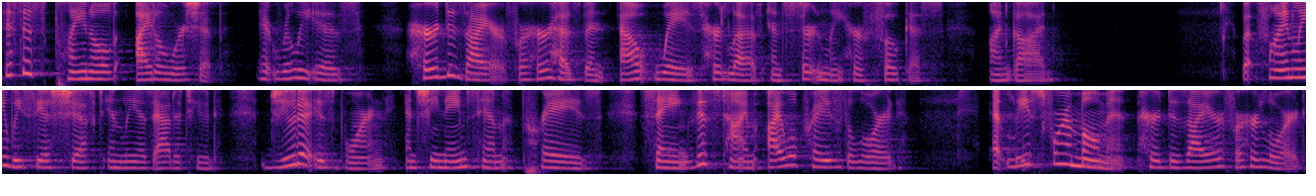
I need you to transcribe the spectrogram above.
This is plain old idol worship. It really is. Her desire for her husband outweighs her love and certainly her focus on God. But finally, we see a shift in Leah's attitude. Judah is born, and she names him Praise, saying, This time I will praise the Lord. At least for a moment, her desire for her Lord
